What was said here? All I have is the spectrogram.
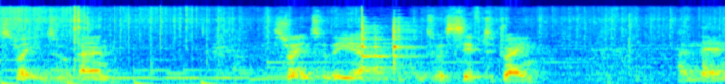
straight into a pan, straight into the uh, into a sieve to drain, and then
